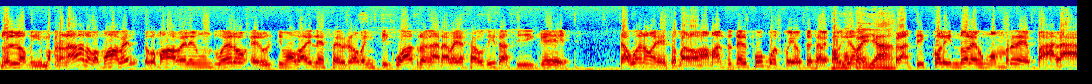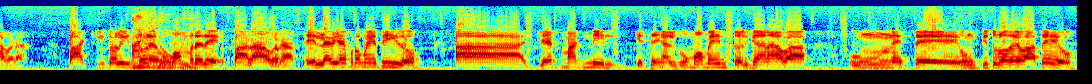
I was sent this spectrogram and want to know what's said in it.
no es lo mismo. Pero nada, lo vamos a ver, lo vamos a ver en un duelo, el último baile en febrero 24 en Arabia Saudita, así que está bueno eso. Para los amantes del fútbol, pues ya usted sabe. Vamos Óigame, para allá. Francisco Lindol es un hombre de palabra. Paquito Lindol Ay, es no un hombre de palabra. Él le había prometido a Jeff McNeil que si en algún momento él ganaba un este un título de bateo,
